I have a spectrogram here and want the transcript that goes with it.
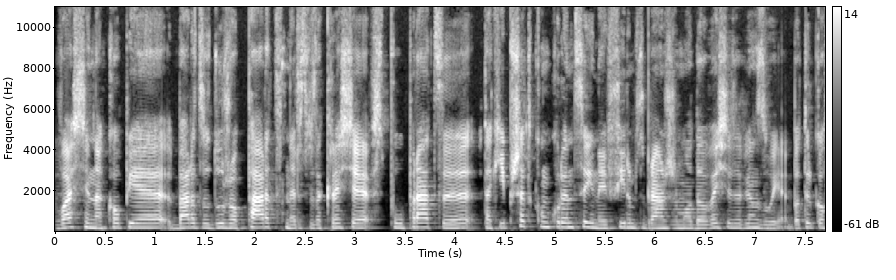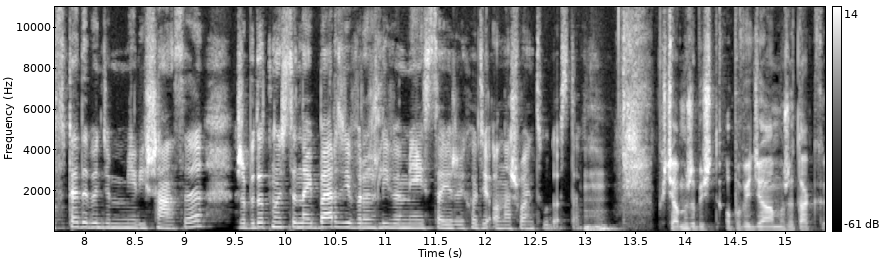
Właśnie na kopie bardzo dużo partnerstw w zakresie współpracy takiej przedkonkurencyjnej firm z branży modowej się zawiązuje, bo tylko wtedy będziemy mieli szansę, żeby dotknąć te najbardziej wrażliwe miejsca, jeżeli chodzi o nasz łańcuch dostaw. Mhm. Chciałbym, żebyś opowiedziała może tak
